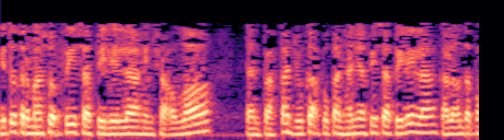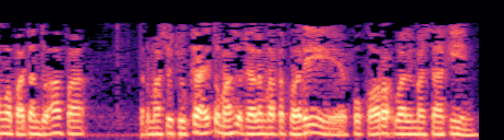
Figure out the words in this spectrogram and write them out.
Itu termasuk fisabilillah insyaallah dan bahkan juga bukan hanya fisabilillah kalau untuk pengobatan itu apa? Termasuk juga itu masuk dalam kategori fuqara wal masakin.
